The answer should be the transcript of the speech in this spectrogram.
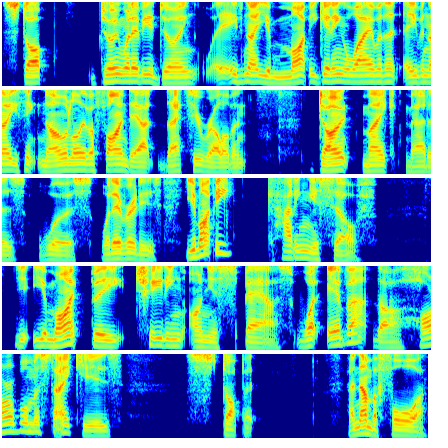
Stop doing whatever you're doing, even though you might be getting away with it, even though you think no one will ever find out, that's irrelevant. Don't make matters worse, whatever it is. You might be cutting yourself. You, you might be cheating on your spouse. Whatever the horrible mistake is, stop it. And number four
